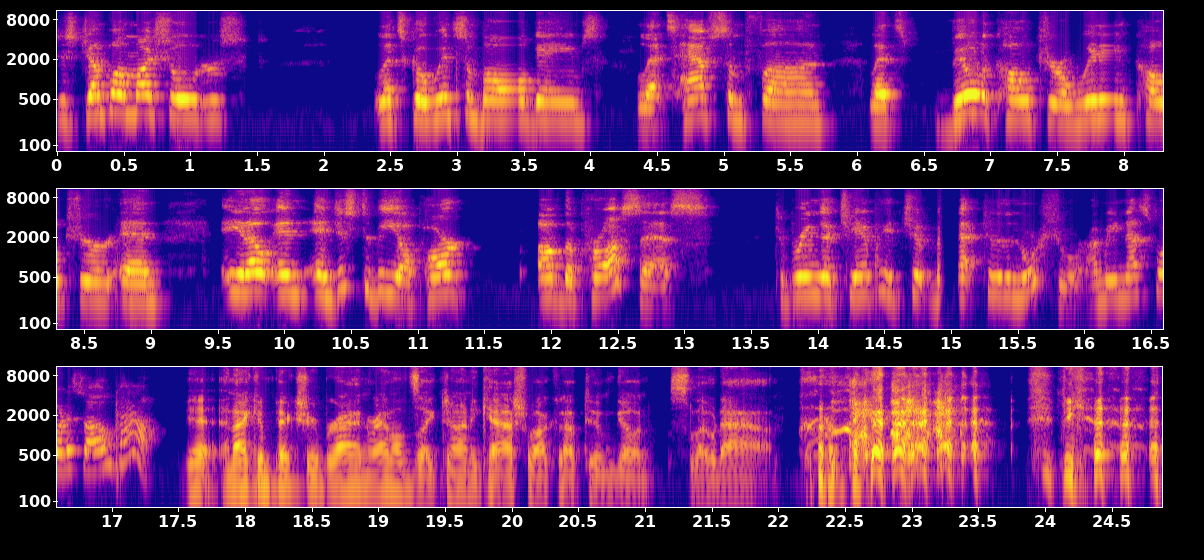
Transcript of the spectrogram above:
just jump on my shoulders. Let's go win some ball games. Let's have some fun. Let's build a culture, a winning culture. And you know, and and just to be a part of the process to bring a championship back to the North Shore. I mean, that's what it's all about. Yeah, and I can picture Bryan Reynolds like Johnny Cash walking up to him going, "Slow down." because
